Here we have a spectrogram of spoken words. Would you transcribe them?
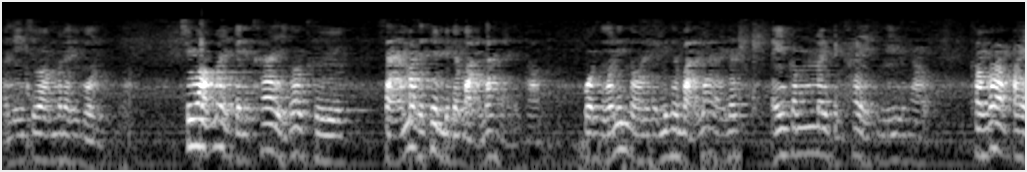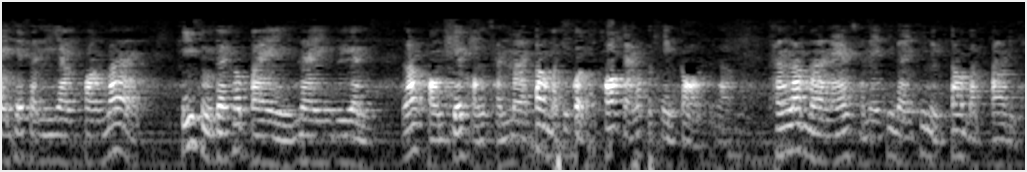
อันนี้ชื่อว่าไม่ได้นิมนต์ชื่อว่าไม่เป็นไข้ก็คือสามารถจะเทียบบิณฑบาตได้นะครับปวดหัวนิดหน่อยแต่บิณฑบาตได้นะอันนี้ก็ไม่เป็นไข้ทีนี้นะครับคำว่าไปเทศนิยามความว่าพิสูจเดินเข้าไปในเรือนรับของเคี้ยวของฉันมาต้องมาทุกกฎเพราะการรับประเคนก่อนนะครับทั้งรับมาแล้วฉันในที่ใดที่หนึ่งต้องบัตปานเท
